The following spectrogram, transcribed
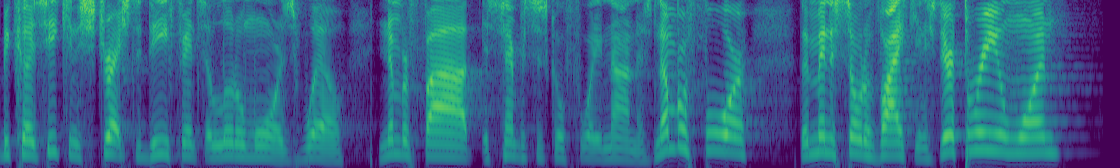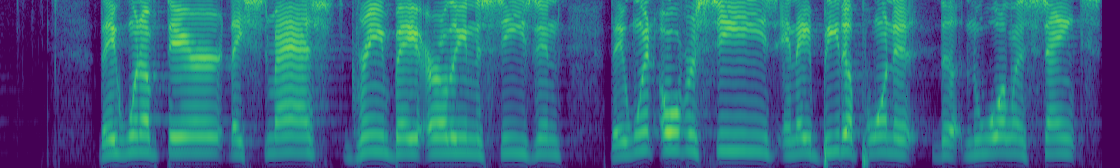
because he can stretch the defense a little more as well. Number five, the San Francisco 49ers. Number four, the Minnesota Vikings. They're three and one. They went up there, they smashed Green Bay early in the season. They went overseas and they beat up on the, the New Orleans Saints.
